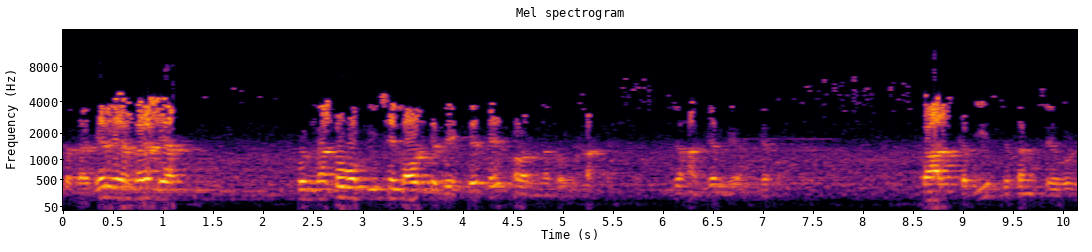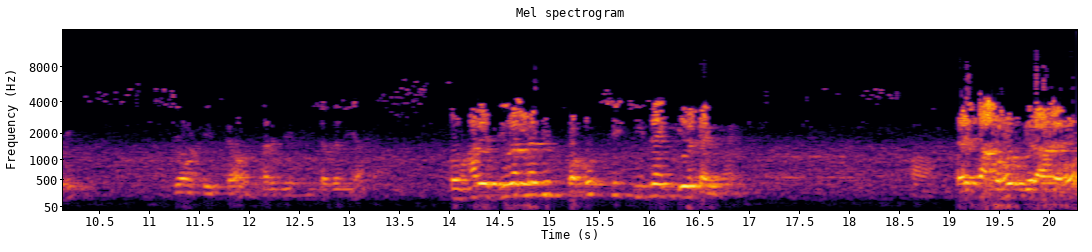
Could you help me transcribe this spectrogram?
चदरा गिर गया सड़क गया। तो न तो वो पीछे लौट के देखते थे और न तो उठाते जहाँ गिर गया, गिर बात कबीर जतन से होगी क्यों की क्यों हर की चदरिया। तुम्हारे जीवन में भी बहुत सी चीज़ें गिर गई हैं। पैसा बहुत गिरा रहे हो,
